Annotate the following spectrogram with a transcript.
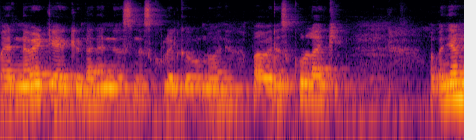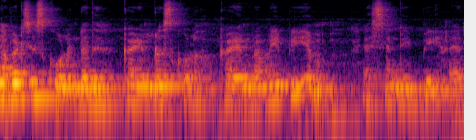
വരുന്ന വഴിക്കായിരിക്കും ഉണ്ടാകും നന്നൂസിനെ സ്കൂളിലേക്ക് കൊണ്ടുപോകാൻ. അപ്പോൾ അവരെ സ്കൂളിലാക്കി. അപ്പം ഞങ്ങൾ പഠിച്ച സ്കൂളുണ്ടത് കഴിയുമ്പോൾ school Kazhimbram V P M S N D P higher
